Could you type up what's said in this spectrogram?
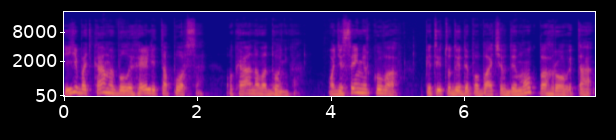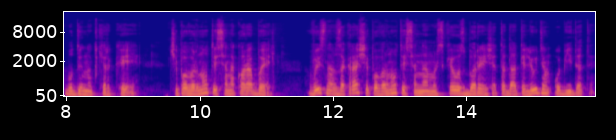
Її батьками були Гелі та Порса, океанова донька. Одіссей міркував піти туди, де побачив димок багровий та будинок Кіркеї, чи повернутися на корабель, визнав за краще повернутися на морське узбережжя та дати людям обідати,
